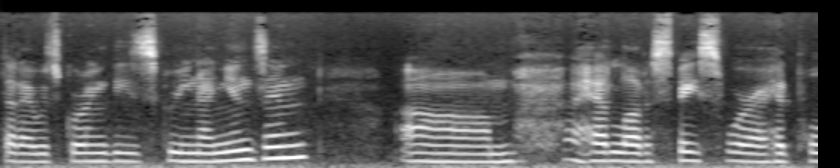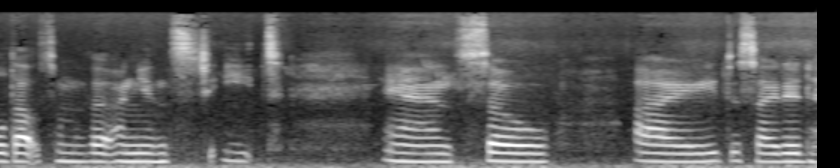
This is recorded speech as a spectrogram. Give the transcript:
that I was growing these green onions in, um, I had a lot of space where I had pulled out some of the onions to eat. And so I decided,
